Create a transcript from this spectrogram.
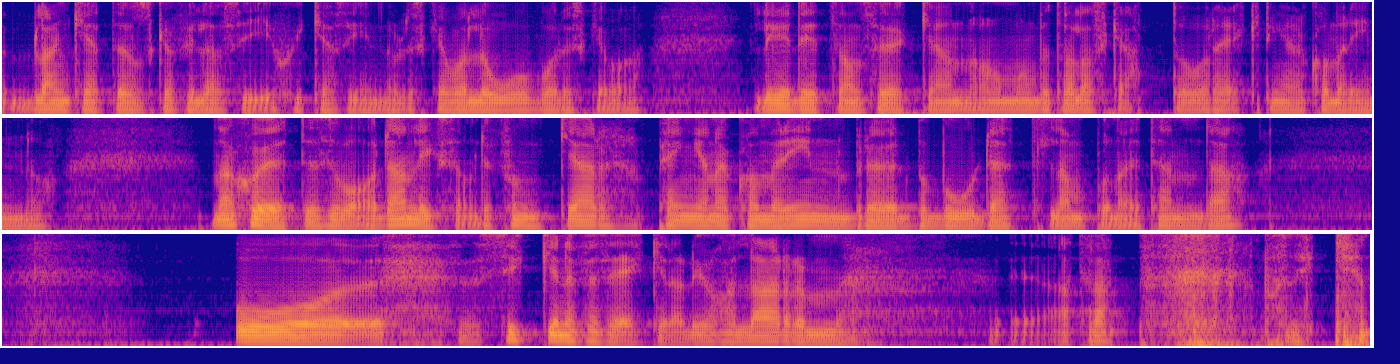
blanketter som ska fyllas i och skickas in. Och det ska vara lov och det ska vara ledighetsansökan. Och man betalar skatt och räkningar kommer in. Och man sköter sig vardagen liksom. Det funkar. Pengarna kommer in, bröd på bordet, lamporna är tända. Och cykeln är försäkrad. Jag har larm attrapp på cykeln.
